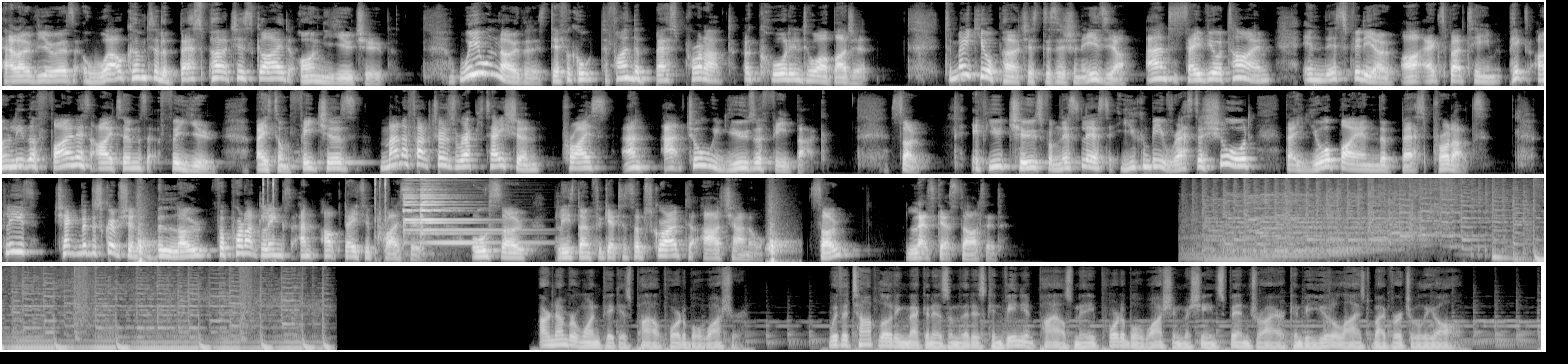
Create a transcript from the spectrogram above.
Hello viewers, welcome to the best purchase guide on YouTube. We all know that it's difficult to find the best product according to our budget. To make your purchase decision easier and to save your time, in this video our expert team picked only the finest items for you based on features, manufacturer's reputation, price and actual user feedback. So if you choose from this list, you can be rest assured that you're buying the best product. Please check the description below for product links and updated prices. Also, please don't forget to subscribe to our channel. So, let's get started. Our number one pick is Pyle Portable Washer. With a top-loading mechanism that is convenient Pyle's mini portable washing machine spin dryer can be utilized by virtually all.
